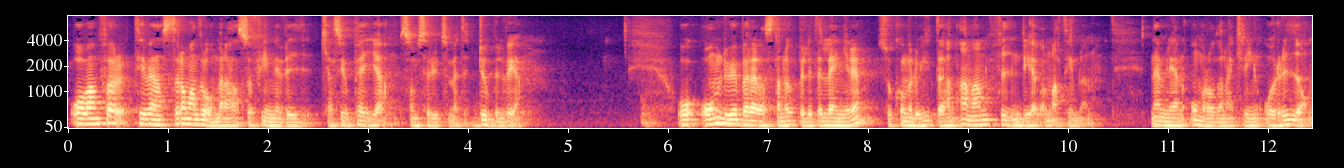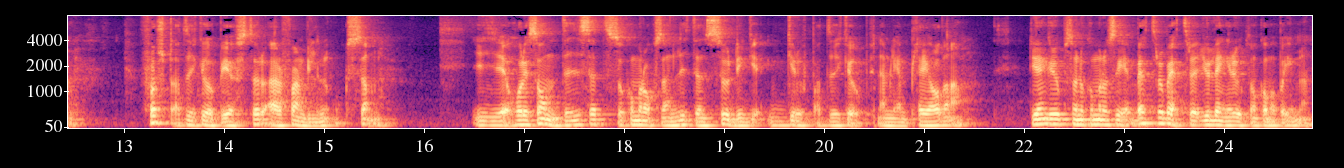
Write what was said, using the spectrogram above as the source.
Ovanför, till vänster om Andromeda, så finner vi Cassiopeia som ser ut som ett W. Och om du är beredd att stanna uppe lite längre så kommer du hitta en annan fin del av natthimlen, nämligen områdena kring Orion. Först att dyka upp i öster är stjärnbilden Oxen. I horisontdiset så kommer också en liten suddig grupp att dyka upp, nämligen Plejaderna. Det är en grupp som du kommer att se bättre och bättre ju längre upp de kommer på himlen.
